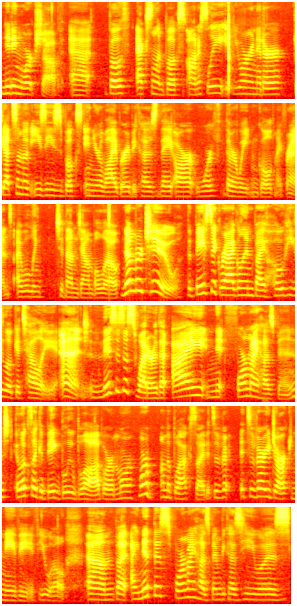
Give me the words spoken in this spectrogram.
Knitting Workshop. At, both excellent books. Honestly, if you are a knitter, get some of EZ's books in your library because they are worth their weight in gold, my friends. I will link to them down below. Number two, The Basic Raglan by Joji Locatelli. And this is a sweater that I knit for my husband. It looks like a big blue blob or more more on the black side. It's a, it's a very dark navy, if you will. Um, but I knit this for my husband because he was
